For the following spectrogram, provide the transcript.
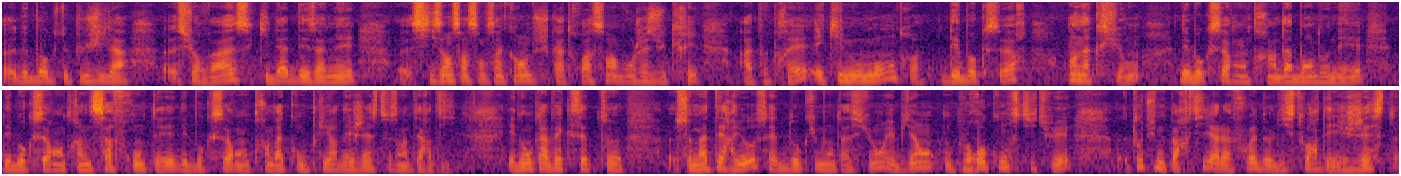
euh, de boxe de pugilat sur vase, qui datent des années 600-550 jusqu'à 300 avant Jésus-Christ à peu près, et qui nous montrent des boxeurs en action, des boxeurs en train d'abandonner, des boxeurs en train de s'affronter, des boxeurs en train d'accomplir des gestes interdits. Et donc avec cette, ce matériau, cette documentation, eh on peut reconstituer euh, toute une partie à la fois de l'histoire des gestes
